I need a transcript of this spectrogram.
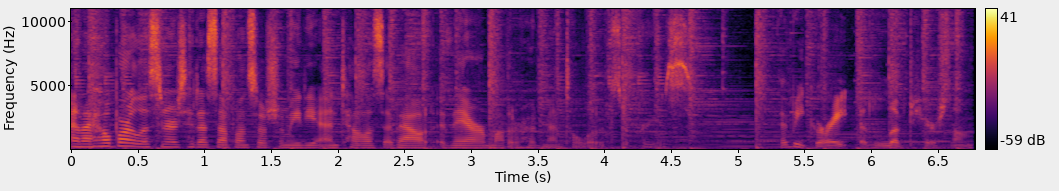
And I hope our listeners hit us up on social media and tell us about their motherhood mental load stories. That'd be great. I'd love to hear some.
